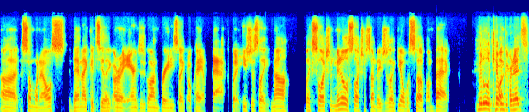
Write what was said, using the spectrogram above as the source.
uh, someone else, then I could see like, all right, Arians is gone. Brady's like, okay, I'm back, but he's just like, nah. Like selection, middle of selection Sunday, She's like, yo, what's up? I'm back. Middle of Kevin What? Garnett's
